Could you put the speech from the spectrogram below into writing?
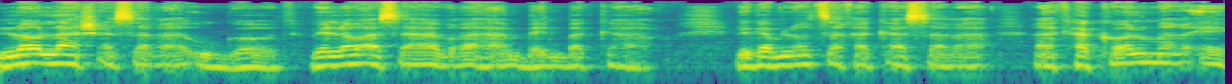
לא לש עשרה עוגות, ולא עשה אברהם בן בקר, וגם לא צחקה שרה, רק הכל מראה.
